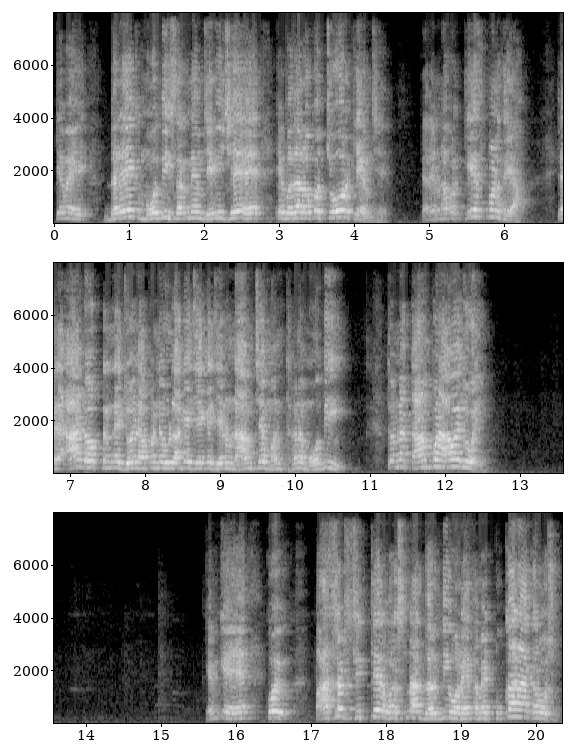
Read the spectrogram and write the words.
કે ભાઈ, દરેક મોદી સરનેમ જેની છે એ બધા લોકો ચોર કેમ છે? ત્યારે એમના પર કેસ પણ થયા. ત્યારે આ ડોક્ટરને જોઈને આપણને એવું લાગે છે કે જેનું નામ છે મંથન મોદી. તો એમના કામ પણ આવા જ હોય. કેમ કે કોઈ પાસઠ સિત્તેર વર્ષના દર્દીઓને તમે ટુકારા કરો છો.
